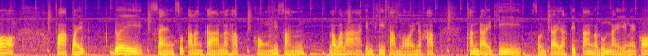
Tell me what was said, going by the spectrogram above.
ก็ฝากไว้ ด้วยแสงสุดอลังการนะครับของนิสสันนาวาร่า NP 300นะครับ ท่านใดที่สนใจอยากติดตั้งกับรุ่นไหนยังไงก็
